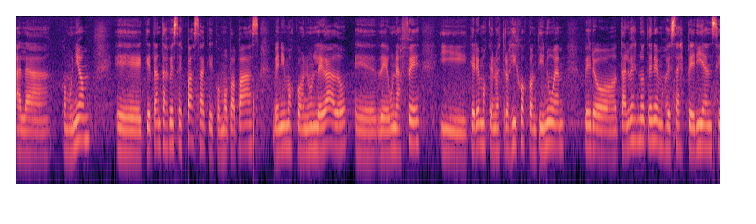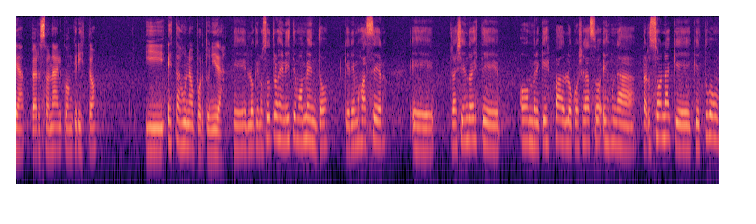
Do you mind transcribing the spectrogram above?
a la comunión, eh, que tantas veces pasa que como papás venimos con un legado eh, de una fe y queremos que nuestros hijos continúen, pero tal vez no tenemos esa experiencia personal con Cristo y esta es una oportunidad. Eh, lo que nosotros en este momento queremos hacer, trayendo a este hombre que es Pablo Collazo, es una persona que, tuvo,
